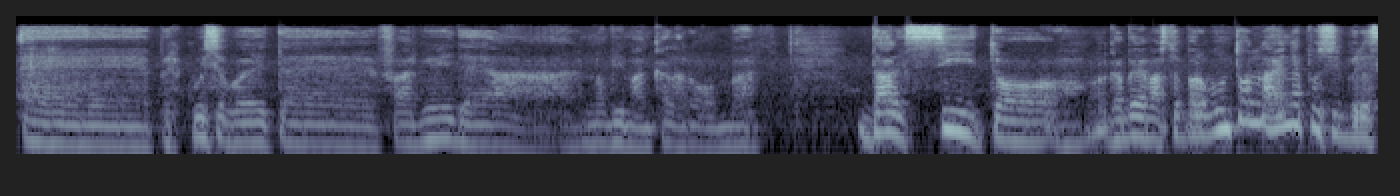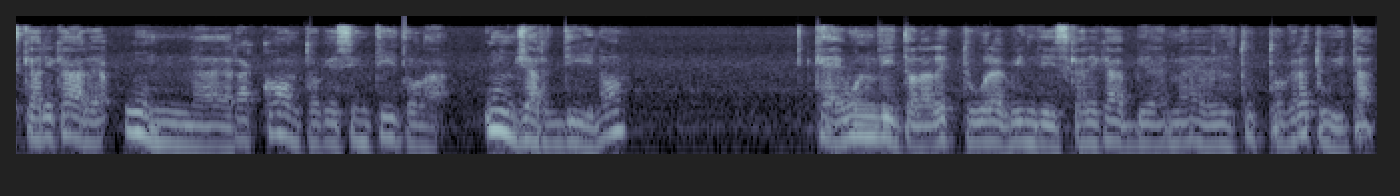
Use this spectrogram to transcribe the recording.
eh, per cui se volete farvi un'idea non vi manca la roba. Dal sito gabrielmastroparo.online è possibile scaricare un racconto che si intitola Un giardino, che è un invito alla lettura, quindi scaricabile in maniera del tutto gratuita,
